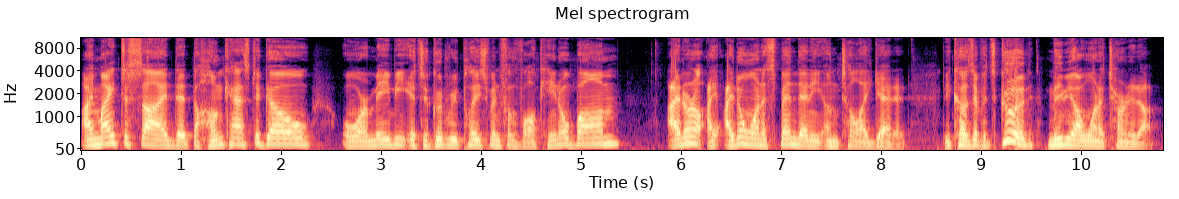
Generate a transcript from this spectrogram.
I might decide that the hunk has to go, or maybe it's a good replacement for the volcano bomb. I don't know. I, I don't want to spend any until I get it. Because if it's good, maybe I want to turn it up.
